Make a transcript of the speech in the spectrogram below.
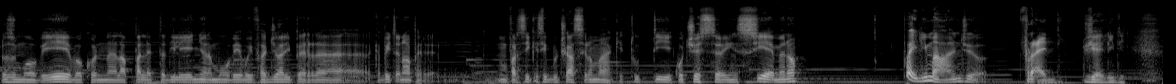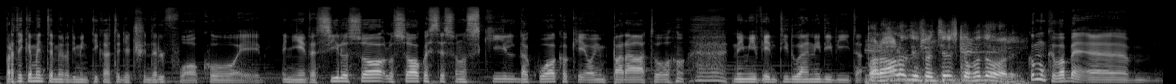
lo smuovevo con la palletta di legno, la muovevo i fagioli per, eh, capito, no? Per non far sì che si bruciassero, ma che tutti cuocessero insieme, no? Poi li mangio, freddi gelidi. Praticamente mi ero dimenticato di accendere il fuoco e, e, niente, sì lo so, lo so, queste sono skill da cuoco che ho imparato nei miei 22 anni di vita. Parola di Francesco Modori. Comunque vabbè... Eh,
